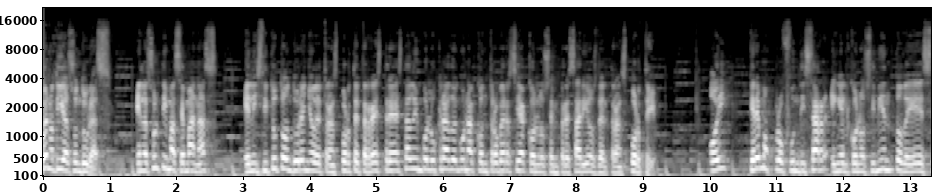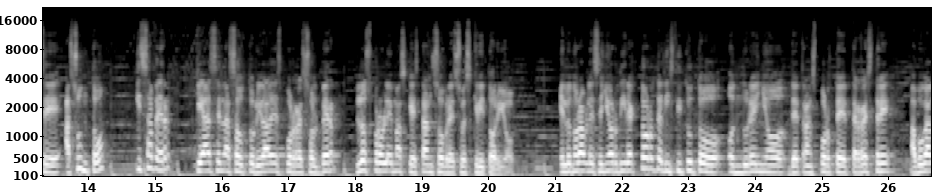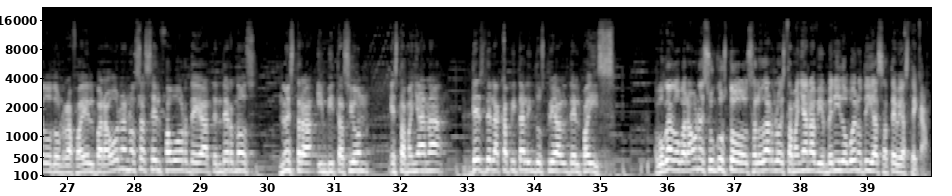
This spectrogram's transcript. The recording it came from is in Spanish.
Buenos días, Honduras. En las últimas semanas, el Instituto Hondureño de Transporte Terrestre ha estado involucrado en una controversia con los empresarios del transporte. Hoy queremos profundizar en el conocimiento de ese asunto y saber qué hacen las autoridades por resolver los problemas que están sobre su escritorio. El honorable señor director del Instituto Hondureño de Transporte Terrestre, abogado don Rafael Barahona, nos hace el favor de atendernos nuestra invitación esta mañana desde la capital industrial del país. Abogado Barahona, es un gusto saludarlo esta mañana. Bienvenido, buenos días a TV Azteca.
